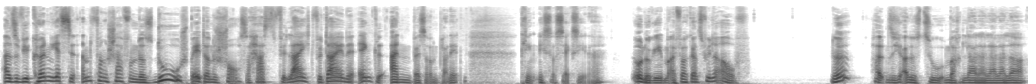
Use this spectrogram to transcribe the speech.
also wir können jetzt den Anfang schaffen, dass du später eine Chance hast, vielleicht für deine Enkel einen besseren Planeten. Klingt nicht so sexy, ne? Und da geben einfach ganz viele auf. Ne? Halten sich alles zu und machen la la la la la,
